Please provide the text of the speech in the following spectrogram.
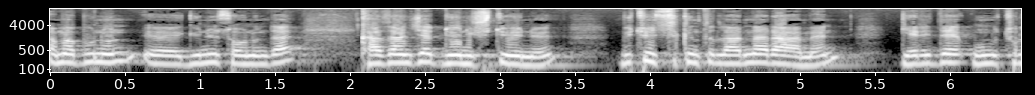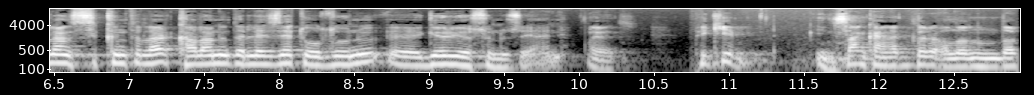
Ama bunun e, günün sonunda kazanca dönüştüğünü, bütün sıkıntılarına rağmen geride unutulan sıkıntılar kalanı da lezzet olduğunu e, görüyorsunuz yani. Evet. Peki insan kaynakları alanında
